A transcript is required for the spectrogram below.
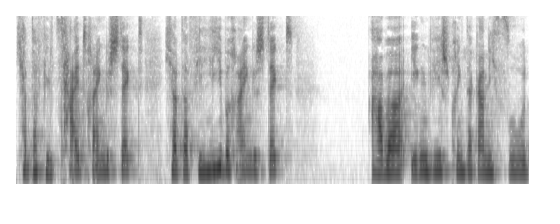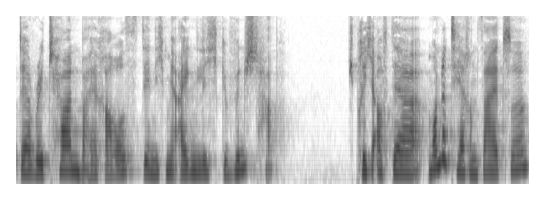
Ich habe da viel Zeit reingesteckt. Ich habe da viel Liebe reingesteckt. Aber irgendwie springt da gar nicht so der Return bei raus, den ich mir eigentlich gewünscht habe. Sprich, auf der monetären Seite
